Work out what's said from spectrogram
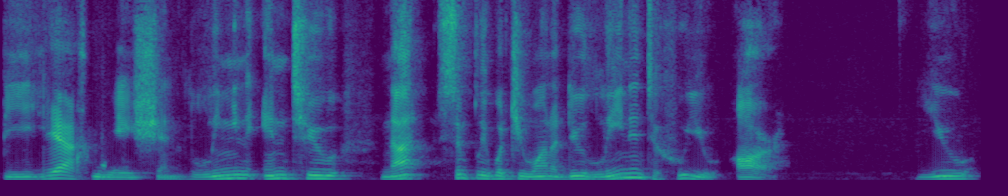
Be yeah. creation. Lean into not simply what you want to do, lean into who you are. You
